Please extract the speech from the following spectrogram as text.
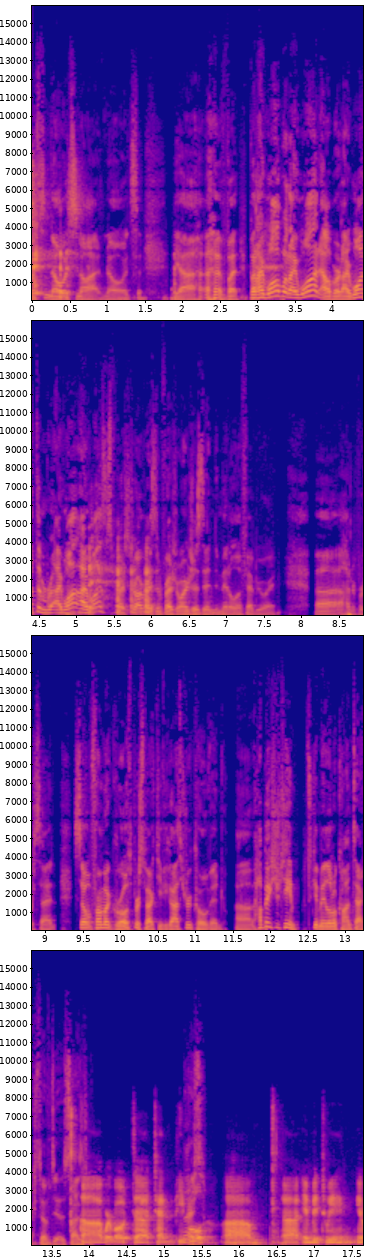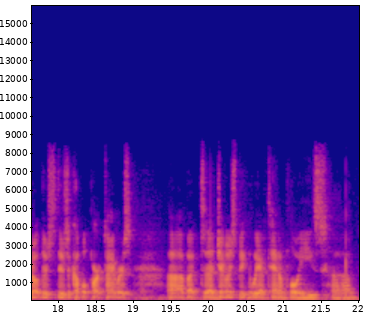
it's no, it's not. No, it's yeah. but but I want what I want, Albert. I want them. I want I want fresh strawberries and fresh oranges in the middle of February. Uh, hundred percent. So from a growth perspective, you got through COVID. Uh, how big's your team? Let's give me a little context of the size. Uh, we're about uh, ten people. Nice. Um, uh, in between, you know, there's there's a couple part timers, uh, but generally speaking, we have ten employees. Um,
